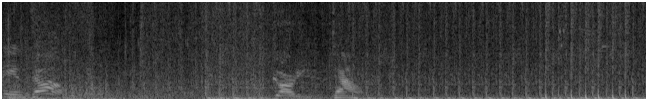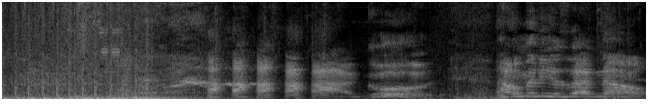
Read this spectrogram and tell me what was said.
Guardian down. Guardian down. Good. How many is that now?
